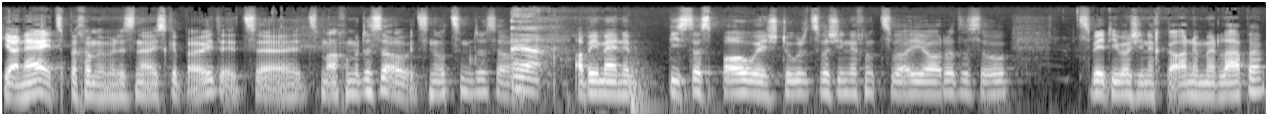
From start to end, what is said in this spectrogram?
ja nein, jetzt bekommen wir ein neues Gebäude, jetzt, äh, jetzt machen wir das auch, jetzt nutzen wir das auch. Ja. Aber ich meine, bis das bauen ist, dauert es wahrscheinlich noch zwei Jahre oder so. Das werde ich wahrscheinlich gar nicht mehr leben.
